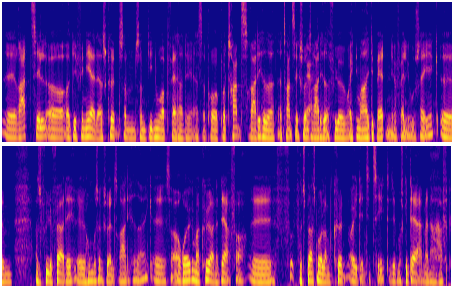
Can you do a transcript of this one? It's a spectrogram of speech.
øh, ret til at, at definere deres køn, som, som de nu opfatter det. Altså på, på transrettigheder, transseksuelle ja. rettigheder fylder jo rigtig meget i debatten, i hvert fald i USA, ikke? Øhm, og selvfølgelig før det, øh, homoseksuelle rettigheder. Ikke? Øh, så at rykke markørerne derfor øh, på et spørgsmål om køn og identitet, det er måske der, at man har haft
